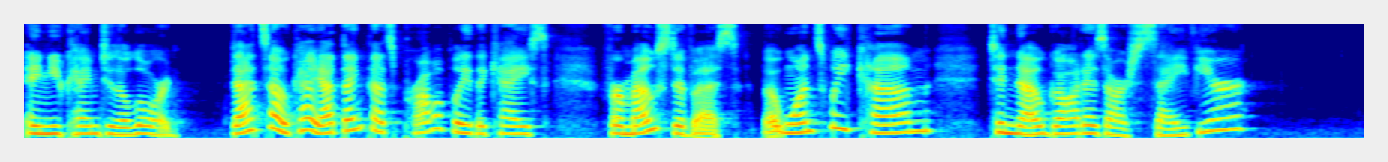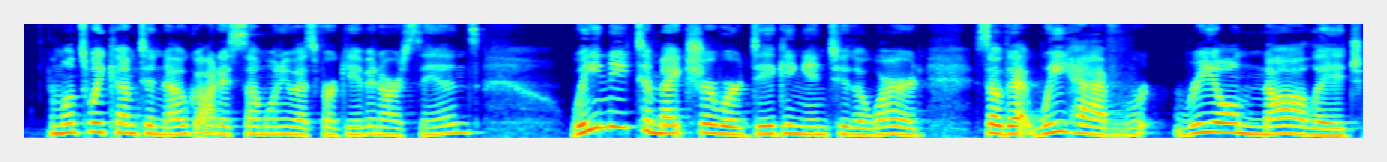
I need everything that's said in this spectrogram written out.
and you came to the Lord. That's okay. I think that's probably the case for most of us. But once we come to know God as our Savior, And once we come to know God as someone who has forgiven our sins, we need to make sure we're digging into the Word so that we have r- real knowledge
